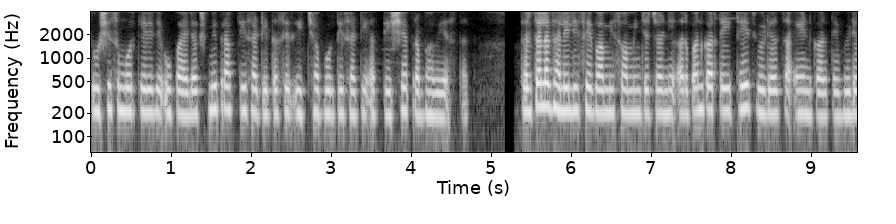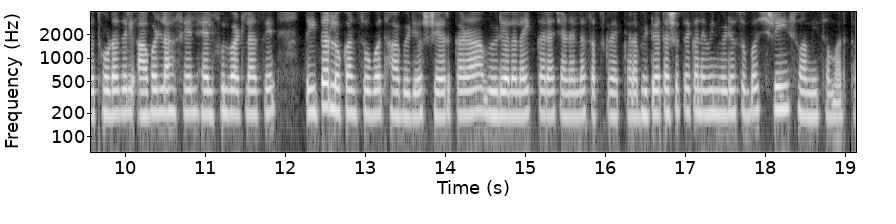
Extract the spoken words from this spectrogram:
तुळशीसमोर केलेले उपाय लक्ष्मी प्राप्तीसाठी तसेच इच्छापूर्तीसाठी अतिशय प्रभावी असतात. तर चला झालेली सेवा मी स्वामींच्या चरणी अर्पण करते. इथेच व्हिडिओचा एंड करते. व्हिडिओ थोडा जरी आवडला असेल हेल्पफुल वाटला असेल तर इतर लोकांसोबत हा व्हिडिओ शेअर करा. व्हिडिओला लाईक करा चॅनलला सबस्क्राईब करा. भेटूया तशाच एका नवीन व्हिडिओसोबत. श्री स्वामी समर्थ.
